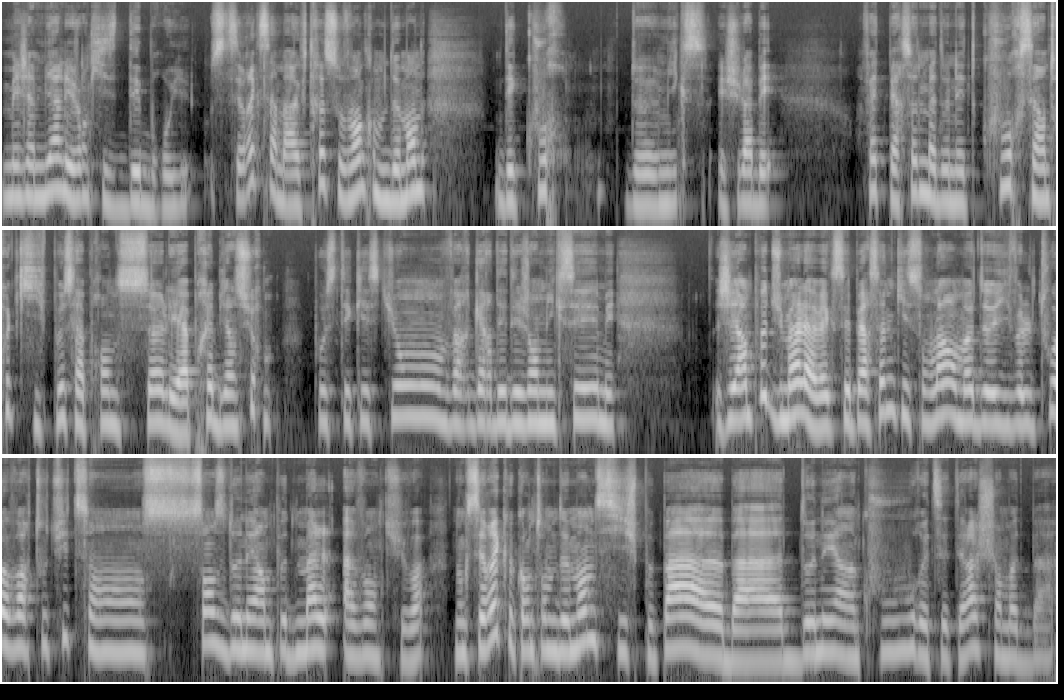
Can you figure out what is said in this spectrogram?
mais j'aime bien les gens qui se débrouillent. C'est vrai que ça m'arrive très souvent qu'on me demande des cours de mix, et je suis là, mais en fait, personne m'a donné de cours. C'est un truc qui peut s'apprendre seul, et après, bien sûr, pose tes questions, va regarder des gens mixer, mais j'ai un peu du mal avec ces personnes qui sont là en mode ils veulent tout avoir tout de suite sans, sans se donner un peu de mal avant, tu vois. Donc c'est vrai que quand on me demande si je peux pas euh, bah, donner un cours, etc., je suis en mode bah.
